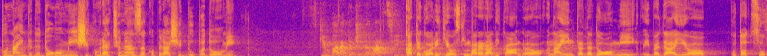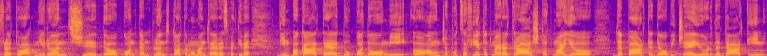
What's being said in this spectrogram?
până înainte de 2000 și cum reacționează copilașii după 2000? Schimbarea de generații. Categoric, e o schimbare radicală. Înainte de 2000 îi vedeai uh, cu tot sufletul, admirând și uh, contemplând toate momentele respective. Din păcate, după 2000, uh, au început să fie tot mai retrași, tot mai uh, departe de obiceiuri, de datini.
